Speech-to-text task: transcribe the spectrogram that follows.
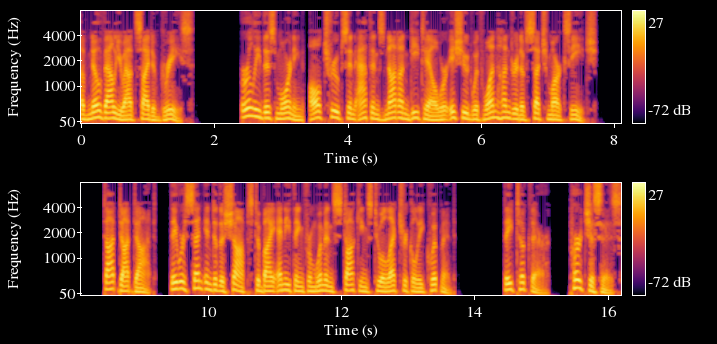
of no value outside of Greece. Early this morning, all troops in Athens not on detail were issued with 100 of such marks each. They were sent into the shops to buy anything from women's stockings to electrical equipment. They took their purchases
